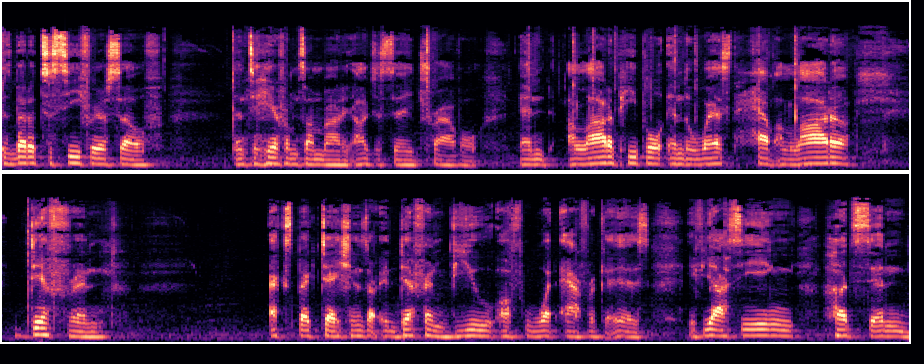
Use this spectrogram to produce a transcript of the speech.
it's better to see for yourself than to hear from somebody. I'll just say travel. And a lot of people in the West have a lot of different expectations or a different view of what Africa is. If you are seeing huts and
